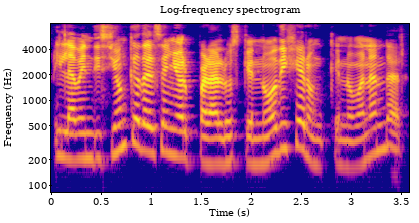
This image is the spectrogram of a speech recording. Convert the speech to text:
Y la bendición que da el Señor para los que no dijeron que no van a andar,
